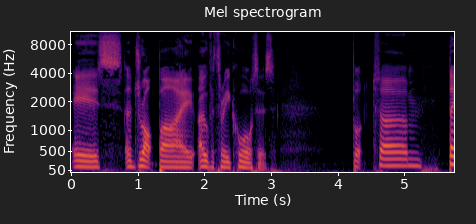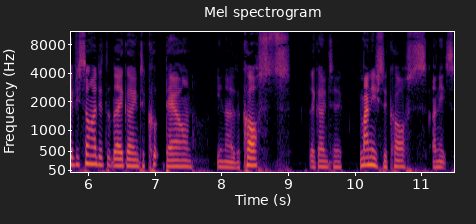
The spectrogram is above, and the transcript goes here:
is a drop by over three quarters. But um, they've decided that they're going to cut down, you know, the costs. They're going to manage the costs, and it's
